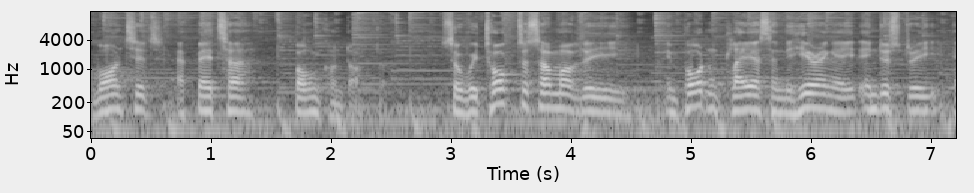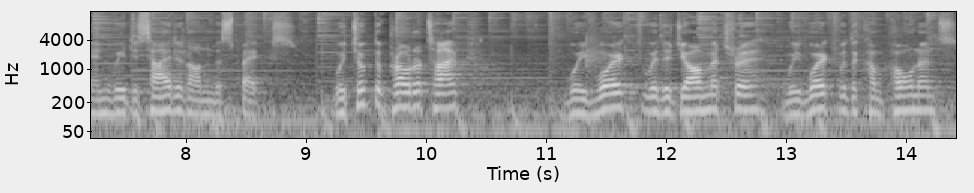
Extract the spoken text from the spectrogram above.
wanted a better bone conductor. So we talked to some of the important players in the hearing aid industry and we decided on the specs. We took the prototype, we worked with the geometry, we worked with the components,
